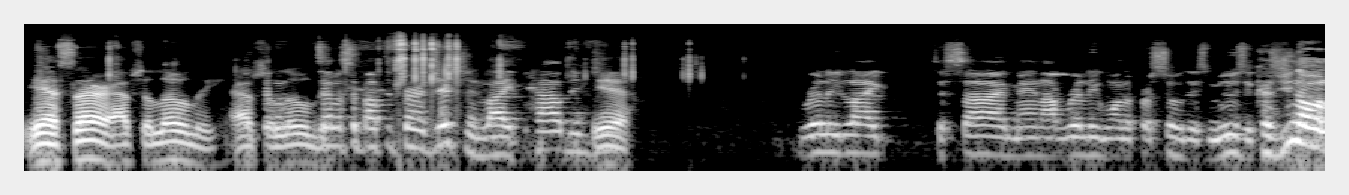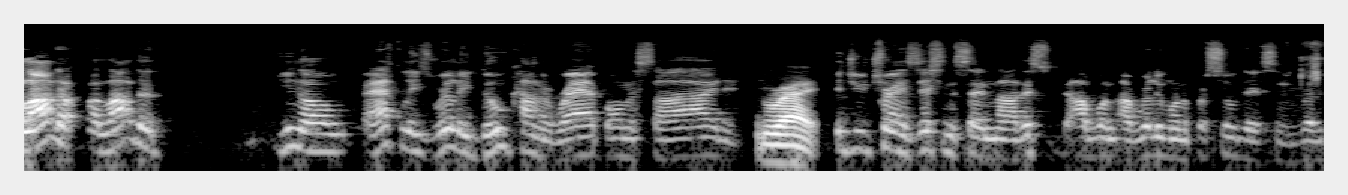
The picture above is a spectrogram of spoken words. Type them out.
Yes, sir. Absolutely, absolutely. Tell, tell us about the transition. Like, how did you yeah. really like decide, man? I really want to pursue this music because you know a lot of a lot of you know athletes really do kind of rap on the side. And right. Did you transition to say, "Nah, this I want, I really want to pursue this and really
